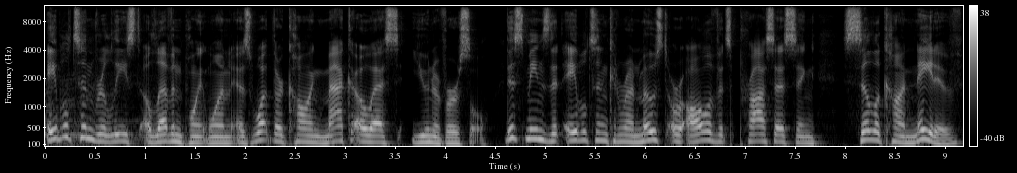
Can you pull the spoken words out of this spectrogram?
Ableton released 11.1 as what they're calling Mac OS Universal. This means that Ableton can run most or all of its processing silicon native,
